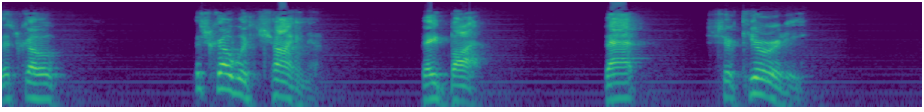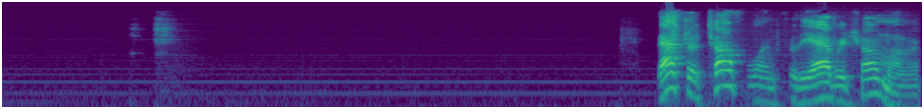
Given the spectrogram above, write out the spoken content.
Let's go. Let's go with China. They bought that security. That's a tough one for the average homeowner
